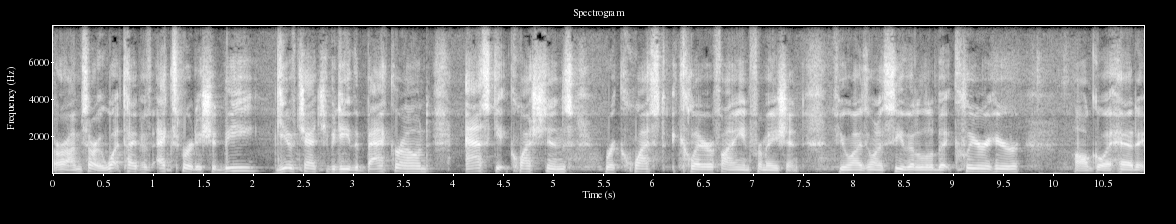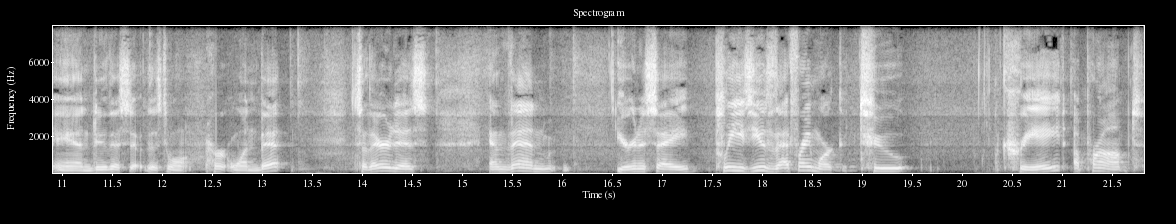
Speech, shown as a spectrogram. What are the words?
or I'm sorry, what type of expert it should be, give ChatGPT the background, ask it questions, request clarifying information. If you guys want to see that a little bit clearer here, I'll go ahead and do this. This won't hurt one bit. So there it is. And then you're going to say, please use that framework to create a prompt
